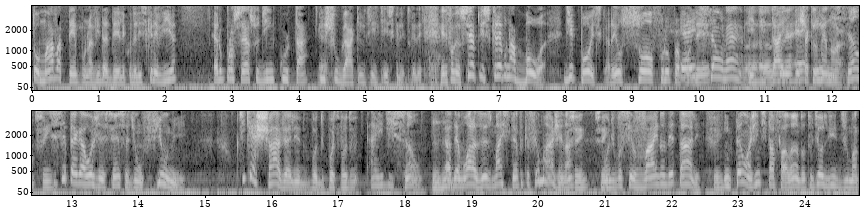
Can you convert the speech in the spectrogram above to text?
tomava tempo na vida dele quando ele escrevia era o processo de encurtar, enxugar aquilo que ele tinha escrito. Dizer, ele falou: eu sento e escrevo na boa. Depois, cara, eu sofro para É poder edição, né? editar É- e deixar aquilo é menor. Sim. Se você pegar hoje a essência de um filme, que, que é chave ali depois a edição? Ela demora às vezes mais tempo que a filmagem, né? Uhum. Sim, sim. Onde você vai no detalhe. Sim. Então a gente está falando. Outro dia eu li de uma,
